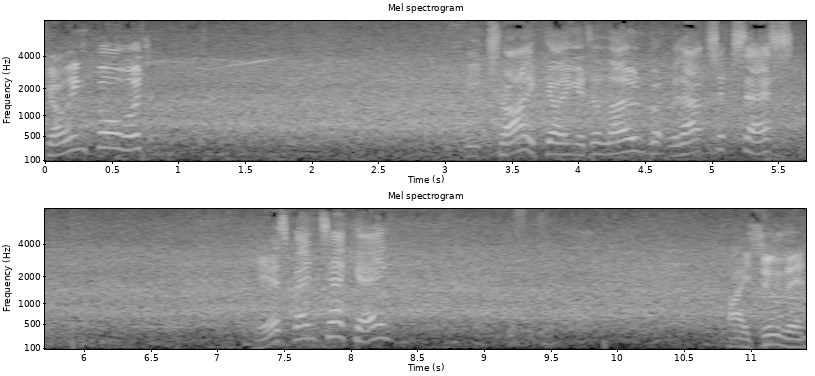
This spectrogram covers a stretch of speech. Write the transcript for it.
Going forward. He tried going it alone, but without success. Here's Benteke. Fayzulin.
